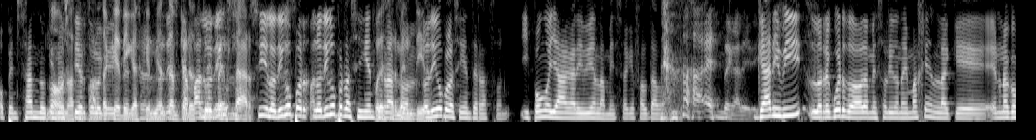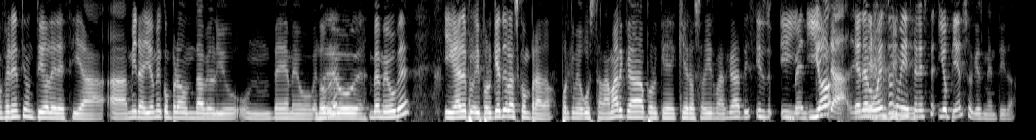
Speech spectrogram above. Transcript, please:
O pensando que no, no, no es hace cierto lo falta que, que, dicen. digas que no mientan, pero capaz tú de verlo. pensar. Sí, lo digo, No por, lo digo por la siguiente razón. Lo digo por la siguiente razón. Y pongo ya a Gary Vee en la mesa que faltaba. Ese Gary Vee. Gary Vee, lo recuerdo, ahora me ha salido una imagen en la que en una conferencia un tío le decía, ah, mira, yo me he comprado un W, un BMW, BMW. BMW, y Gary, ¿y por qué te lo has comprado? Porque me gusta la marca, porque quiero salir más gratis. Y, y Mentira, yo, en el momento que me dicen esto, yo pienso que es mentira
